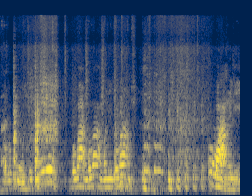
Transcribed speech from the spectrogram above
เอาไปปูอีเฮเตอร์บ่ว่างบ่ว่างวันนี้บ่ว่างก็ว่างไอ้นี้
